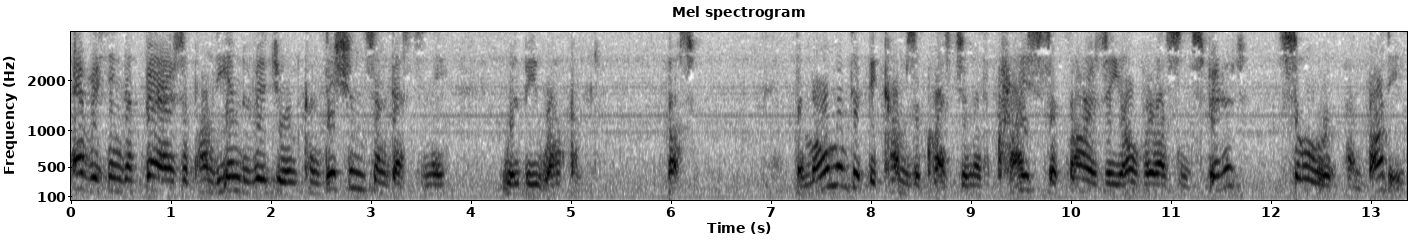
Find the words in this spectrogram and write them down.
Everything that bears upon the individual conditions and destiny will be welcomed. But the moment it becomes a question of Christ's authority over us in spirit, soul, and body,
